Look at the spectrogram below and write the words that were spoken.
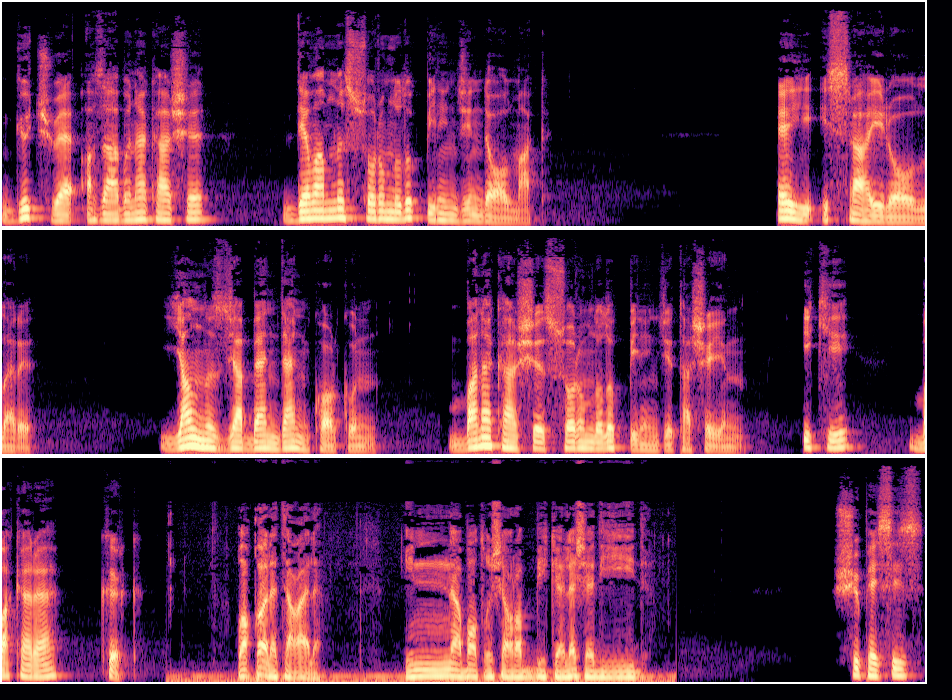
güç ve azabına karşı devamlı sorumluluk bilincinde olmak. Ey İsrail oğulları! Yalnızca benden korkun. Bana karşı sorumluluk bilinci taşıyın. 2 Bakara 40 وقال تعالى İnne batışa rabbike leşedîd. Şüphesiz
